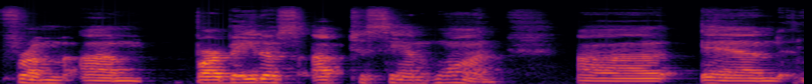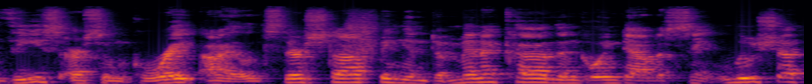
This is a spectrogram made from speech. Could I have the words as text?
from um, Barbados up to San Juan. Uh, and these are some great islands. They're stopping in Dominica, then going down to St. Lucia,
